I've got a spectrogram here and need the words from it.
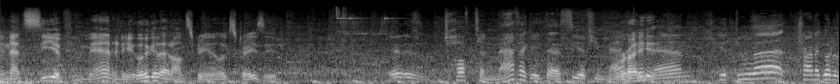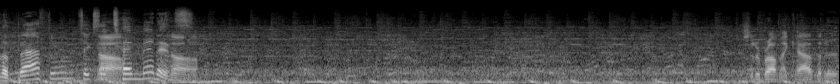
In that sea of humanity. Look at that on screen. It looks crazy. It is tough to navigate that sea of humanity, Right? man. Get through that, trying to go to the bathroom takes like 10 minutes. Should have brought my catheter.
